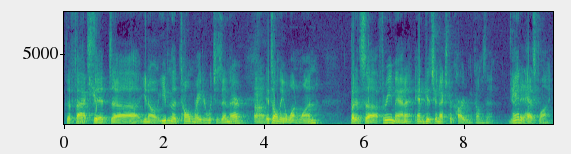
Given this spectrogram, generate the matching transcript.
The fact that uh, you know even the Tome Raider, which is in there, Uh-huh. it's only a one-one, but it's uh, three mana and it gets you an extra card when it comes in, and it has flying.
